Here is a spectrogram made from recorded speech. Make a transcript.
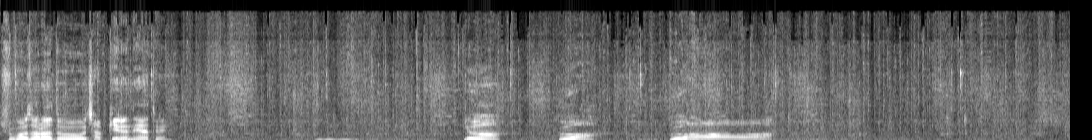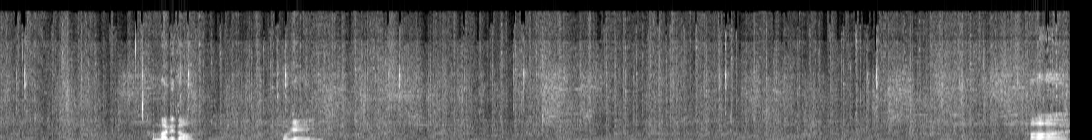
죽어서라도 잡기는 해야 돼. 음. 으아, 으아, 으아. 한 마리 더. 오케이. 아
